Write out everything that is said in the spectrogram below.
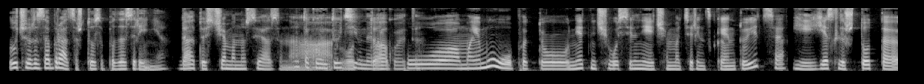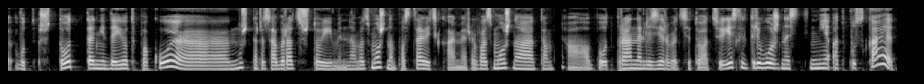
Лучше разобраться, что за подозрение, да, то есть чем оно связано. Ну, такое интуитивное вот, какое-то. По моему опыту нет ничего сильнее, чем материнская интуиция. И если что-то, вот что-то не дает покоя, нужно разобраться, что именно. Возможно, поставить камеры, возможно, там, а, вот проанализировать ситуацию. Если тревожность не отпускает,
